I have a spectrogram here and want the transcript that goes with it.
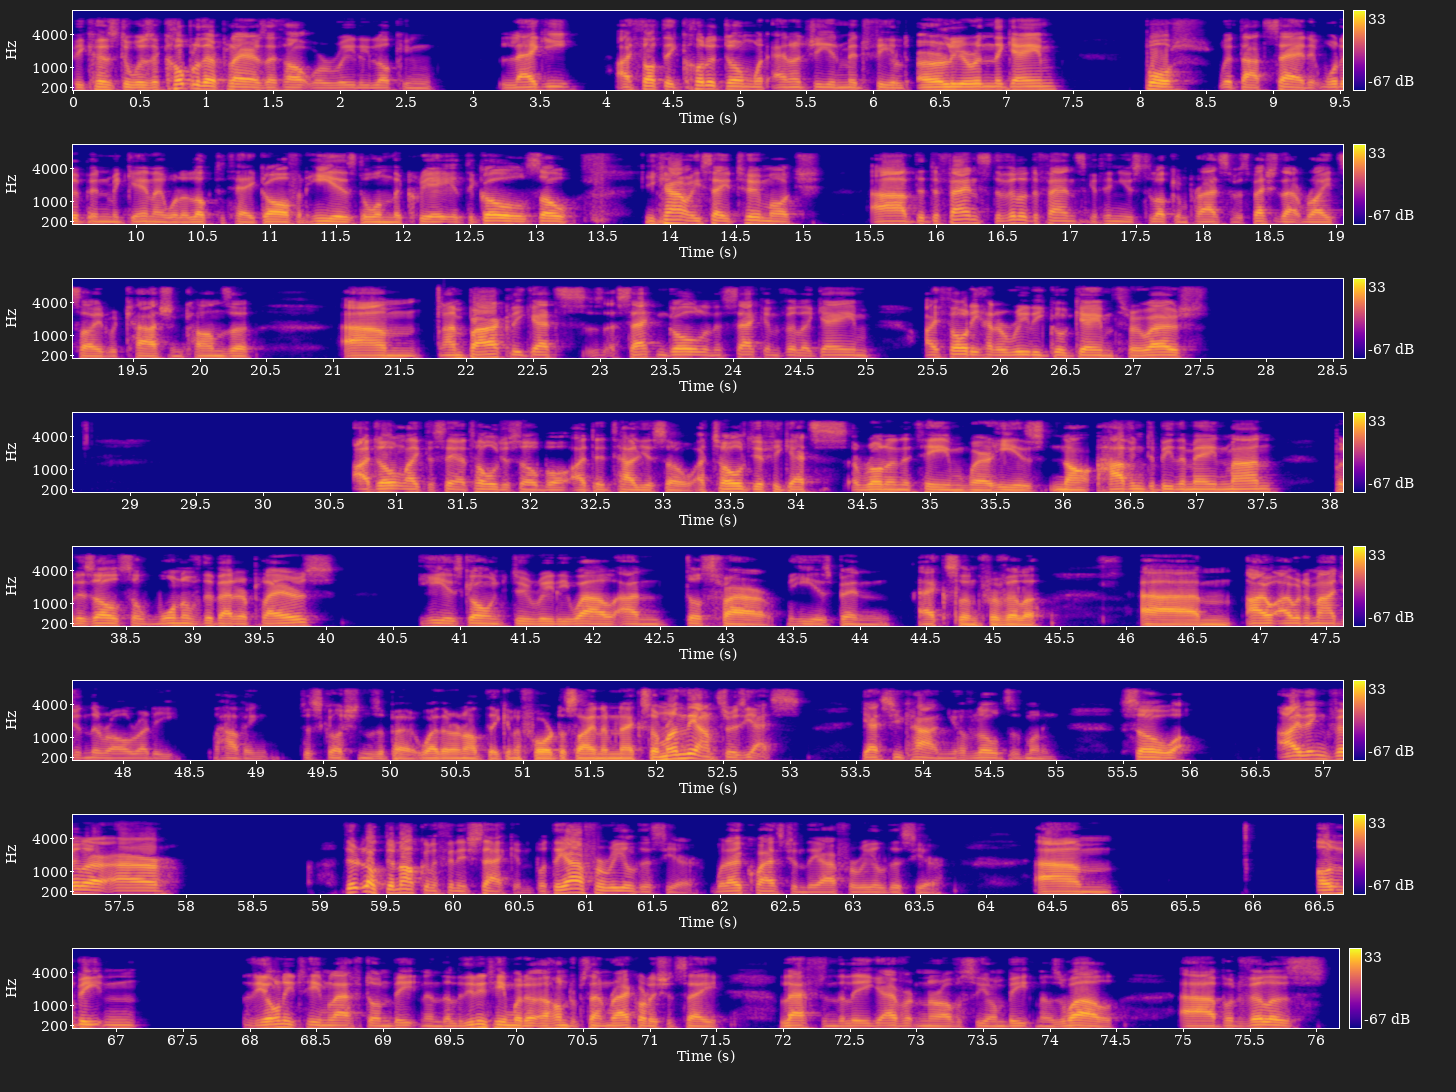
because there was a couple of their players I thought were really looking leggy. I thought they could have done with energy in midfield earlier in the game. But with that said, it would have been McGinn I would have looked to take off, and he is the one that created the goal. So you can't really say too much. Uh, the defense, the Villa defense, continues to look impressive, especially that right side with Cash and Konsa. Um, and Barkley gets a second goal in a second Villa game. I thought he had a really good game throughout. I don't like to say I told you so, but I did tell you so. I told you if he gets a run in a team where he is not having to be the main man, but is also one of the better players, he is going to do really well. And thus far, he has been excellent for Villa. Um, I, I would imagine they're already having discussions about whether or not they can afford to sign him next summer. And the answer is yes. Yes, you can. You have loads of money. So I think Villa are. They're, look, they're not going to finish second, but they are for real this year. Without question, they are for real this year. Um, unbeaten, the only team left unbeaten, and the, the only team with a 100% record, I should say, left in the league. Everton are obviously unbeaten as well. Uh, but Villa's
